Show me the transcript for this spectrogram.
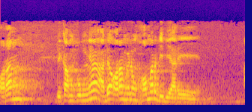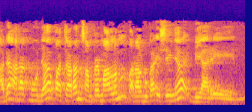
Orang di kampungnya ada orang minum homer dibiarin. Ada anak muda pacaran sampai malam padahal bukan isinya biarin.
